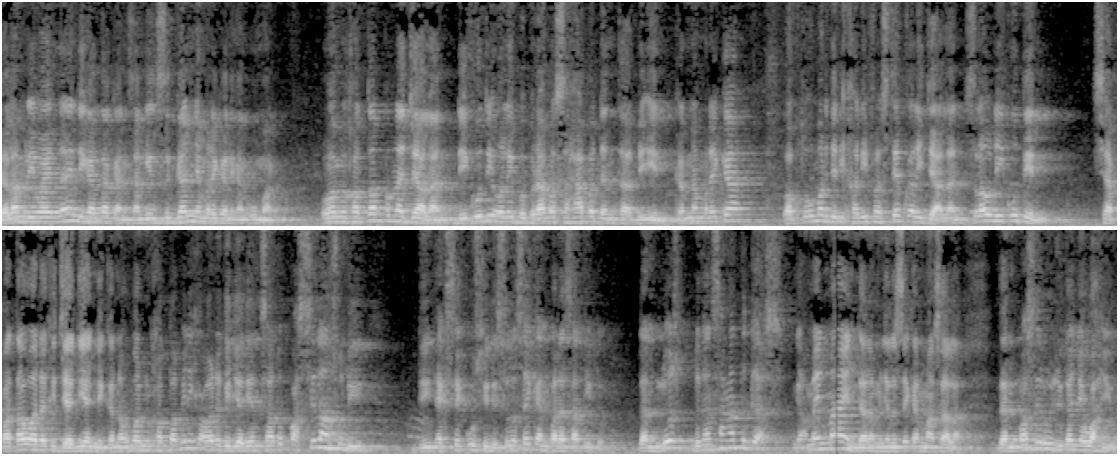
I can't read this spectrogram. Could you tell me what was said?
dalam riwayat lain dikatakan saking segannya mereka dengan Umar. Umar bin Khattab pernah jalan diikuti oleh beberapa sahabat dan tabiin. Karena mereka waktu Umar jadi khalifah setiap kali jalan selalu diikutin. Siapa tahu ada kejadian nih karena Umar bin Khattab ini kalau ada kejadian satu pasti langsung di dieksekusi diselesaikan pada saat itu. Dan beliau dengan sangat tegas nggak main-main dalam menyelesaikan masalah. Dan pasti rujukannya wahyu.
